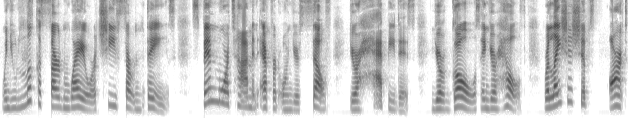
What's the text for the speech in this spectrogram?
when you look a certain way or achieve certain things. Spend more time and effort on yourself, your happiness, your goals, and your health. Relationships aren't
